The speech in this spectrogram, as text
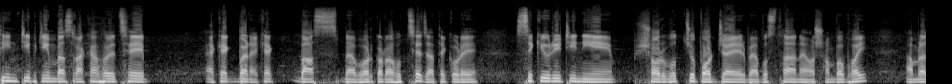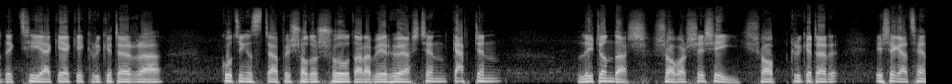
তিনটি টিম বাস রাখা হয়েছে, এক একবার এক এক বাস ব্যবহার করা হচ্ছে যাতে করে সিকিউরিটি নিয়ে সর্বোচ্চ পর্যায়ের ব্যবস্থা নেওয়া সম্ভব হয়। আমরা দেখছি একে একে ক্রিকেটাররা কোচিং স্টাফের সদস্য তারা বের হয়ে আসছেন। ক্যাপ্টেন লিটন দাস সবার শেষেই সব ক্রিকেটার এসে গেছেন,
